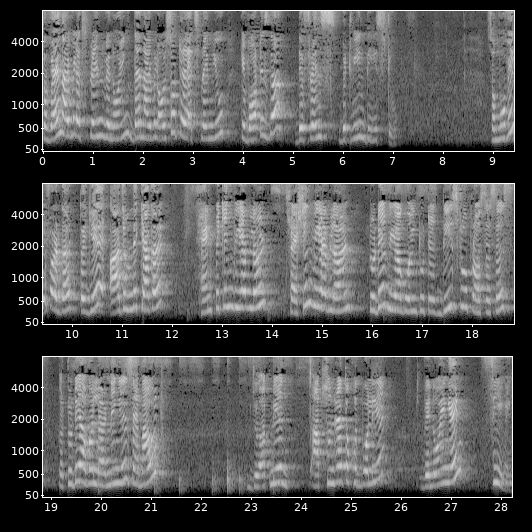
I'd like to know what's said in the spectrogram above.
तो when I will explain winnowing then I will also explain you कि what is the difference between these two so moving further तो ये आज हमने क्या करें? Hand picking we have learn threshing we have learn today we are going to take these two process तो today our learning is about जो अपने आप सुन रहे हैं तो खुद बोलिए winnowing and sieving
